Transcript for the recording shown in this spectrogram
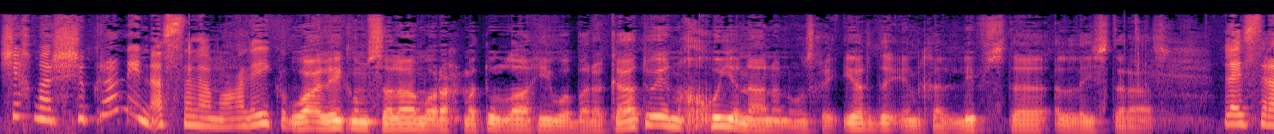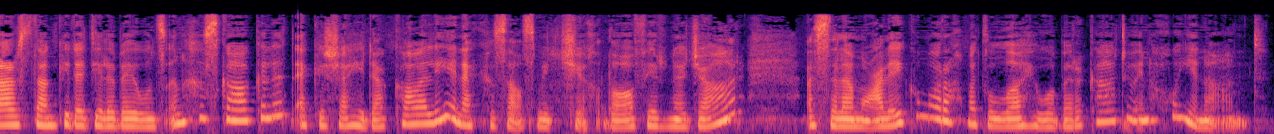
Sheikh, maar shukran en assalamu alaykum. wa alaykum salaam wa rahmatullahi wa barakatuh en goeienaand aan ons geëerde en geliefde luisteraars. Luisteraars, dankie dat julle by ons ingeskakel het. Ek is Shahida Kali en ek gesels met Sheikh Dafir Najjar. Assalamu alaykum wa rahmatullahi wa barakatuh en goeienaand.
